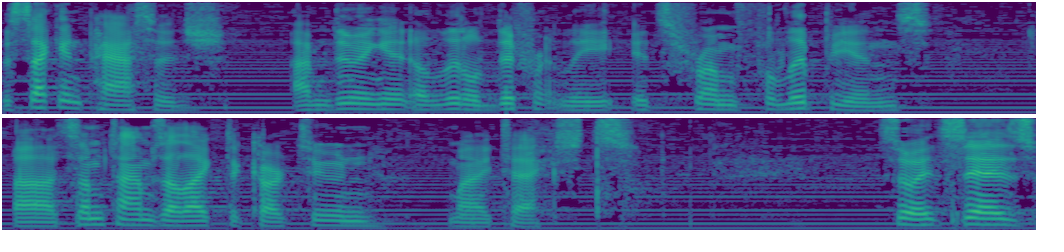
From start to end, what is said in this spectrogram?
The second passage, I'm doing it a little differently. It's from Philippians. Uh, sometimes I like to cartoon my texts. So it says,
